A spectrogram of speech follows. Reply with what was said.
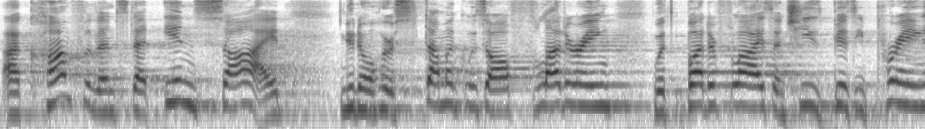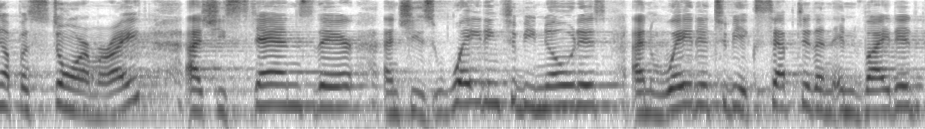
uh, confidence, that inside, you know, her stomach was all fluttering with butterflies, and she's busy praying up a storm, right? As she stands there and she's waiting to be noticed and waited to be accepted and invited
